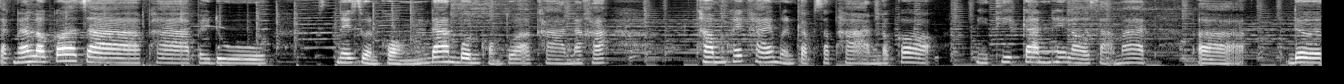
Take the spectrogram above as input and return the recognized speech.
จากนั้นเราก็จะพาไปดูในส่วนของด้านบนของตัวอาคารนะคะ ทำคล้ายๆเหมือนกับสะพาน แล้วก็มีที่กั้นให้เราสามารถเอ่อเดิน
